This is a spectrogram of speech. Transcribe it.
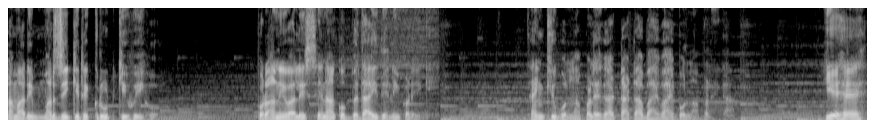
हमारी मर्ज़ी की रिक्रूट की हुई हो। पुरानी वाली सेना को विदाई देनी पड़ेगी। थैंक यू बोलना पड़ेगा, टाटा बाय बाय बोलना पड़ेगा। ये है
